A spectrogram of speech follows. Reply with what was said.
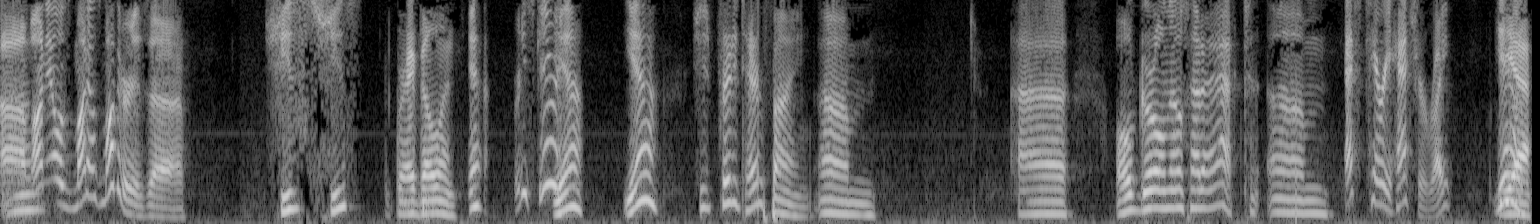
Uh, Um, Mon-El's Mon-El's mother is uh She's she's Gray villain. yeah pretty scary. Yeah, yeah, she's pretty terrifying. Um, uh, old girl knows how to act. Um, That's Teri Hatcher, right? yeah.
